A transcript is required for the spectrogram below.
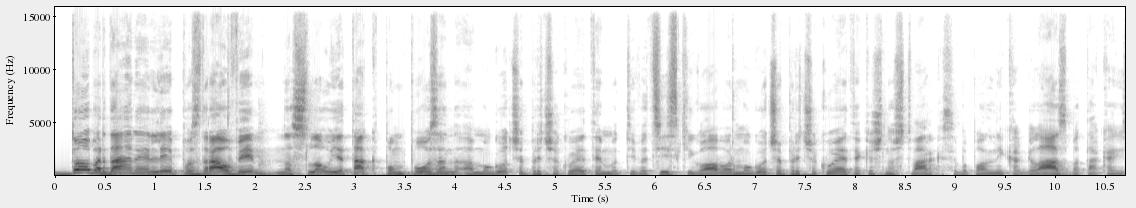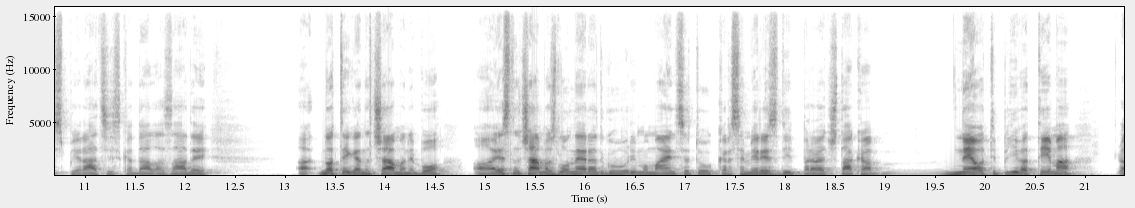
Dober dan, lep pozdrav, vem, naslov je tako pompozen, mogoče pričakujete motivacijski govor, mogoče pričakujete kakšno stvar, ki se bo pol neka glasba, taka inspiracijska dala zadaj. No, tega načela ne bo. Jaz načela zelo nerad govorim o mindsetu, ker se mi res zdi preveč taka neotipljiva tema.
